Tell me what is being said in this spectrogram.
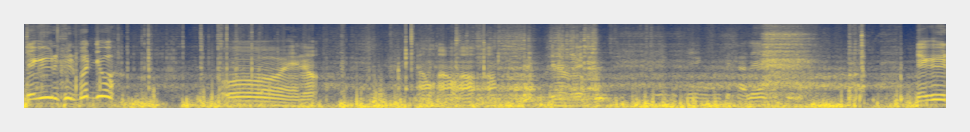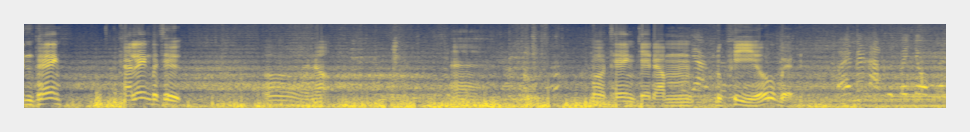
อย่างอื่นขึ้นเบิดอยู่ โอ้ยเนาะ เอาเอาเอาเอาเดี๋ยวเลยเป็นขาแรกอย่างอื่นแพงค่าแรงไปถึกโอ้ยเนาะ อ่าบ่แทงใจดำลูกพี่เอ้าแบบไปแม่น่ะคือไปจมเลย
